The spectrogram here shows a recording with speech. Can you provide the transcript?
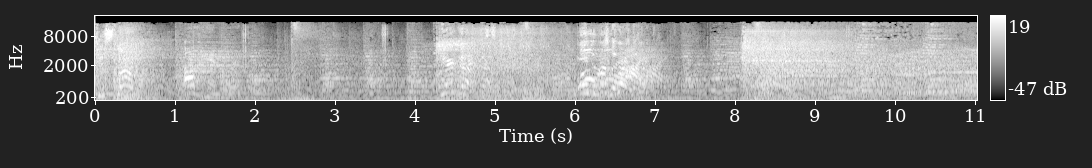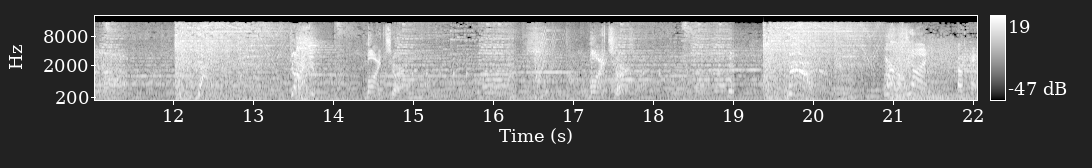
Too slow. I'll handle it. Here goes. Overdrive! Got My turn! My turn! Now! You're done. Okay.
